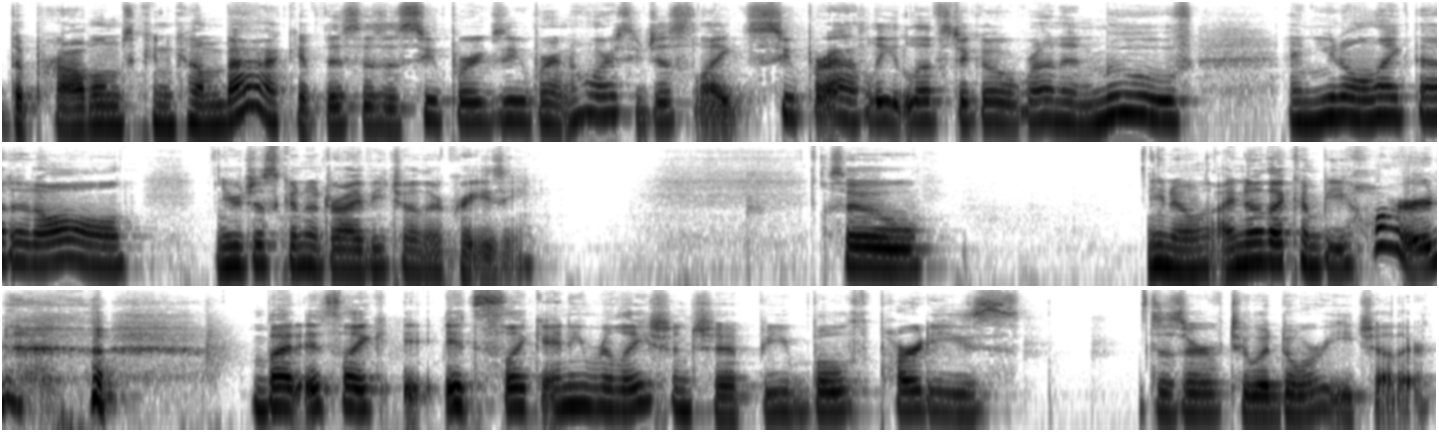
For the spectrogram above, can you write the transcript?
the problems can come back. If this is a super exuberant horse who just like super athlete loves to go run and move, and you don't like that at all, you're just going to drive each other crazy. So, you know, I know that can be hard, but it's like it's like any relationship. You both parties deserve to adore each other.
